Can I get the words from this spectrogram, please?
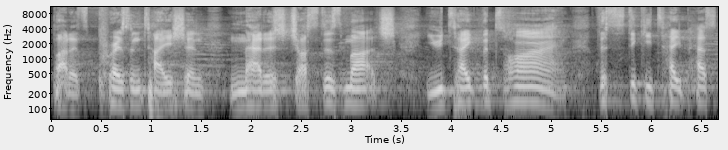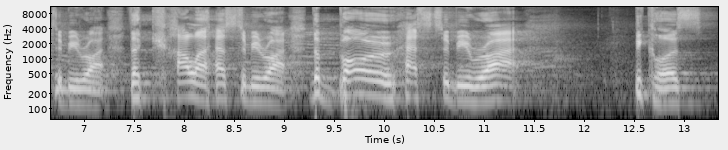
but its presentation matters just as much. You take the time. The sticky tape has to be right. The color has to be right. The bow has to be right because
